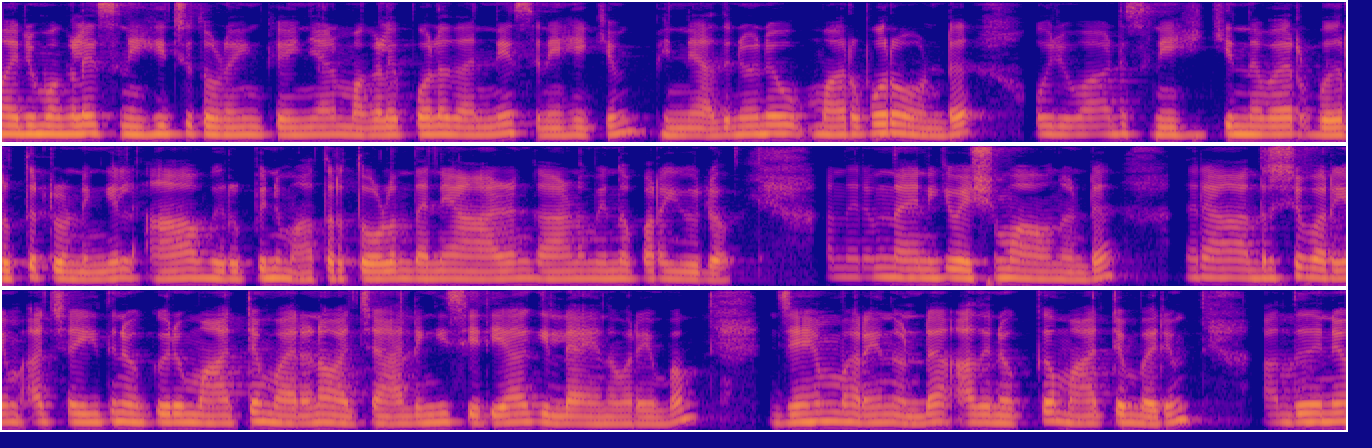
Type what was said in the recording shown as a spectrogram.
മരുമകളെ സ്നേഹിച്ച് തുടങ്ങിക്കഴിഞ്ഞാൽ മകളെപ്പോലെ തന്നെ സ്നേഹിക്കും. പിന്നെ അതിനൊരു മറുപുറമുണ്ട്. ഒരുപാട് സ്നേഹിക്കുന്നവർ വെറുത്തിട്ടുണ്ടെങ്കിൽ ആ വെറുപ്പിന് മാത്രത്തോളം തന്നെ ആഴം കാണുമെന്ന് പറയുമല്ലോ. അന്നേരം നയനയ്ക്ക് വിഷമമാവുന്നുണ്ട്. അന്നേരം ആദർശ് പറയും അച്ഛ ഇതിനൊക്കെ ഒരു മാറ്റം വരണം അച്ഛ അല്ലെങ്കിൽ ശരിയാകില്ല എന്ന് പറയുമ്പം ജയം പറയുന്നുണ്ട് അതിനൊക്കെ മാറ്റം വരും. അതിന്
